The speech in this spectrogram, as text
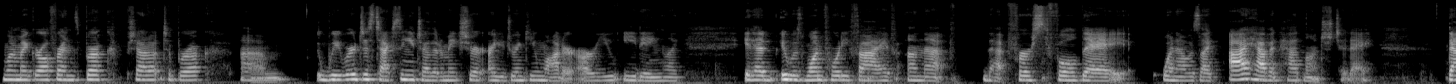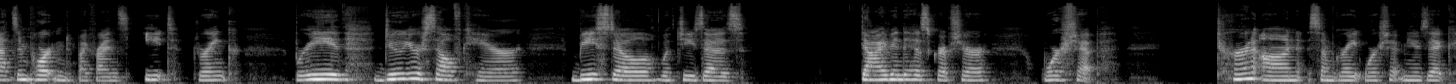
One of my girlfriends, Brooke, shout out to Brooke, um, we were just texting each other to make sure are you drinking water? Are you eating? Like it had it was 145 on that that first full day when I was like, I haven't had lunch today. That's important, my friends. Eat, drink, breathe, do your self-care be still with Jesus, dive into his scripture, worship, turn on some great worship music,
